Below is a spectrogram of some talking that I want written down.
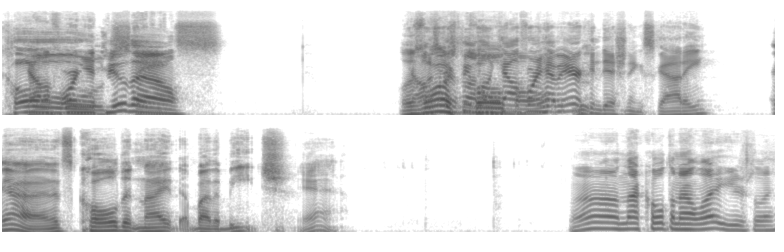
Cold California too, though. States. Well, as Now, long most as people in California have air conditioning, Scotty. Yeah, and it's cold at night by the beach. Yeah. Oh, not cold in LA usually.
